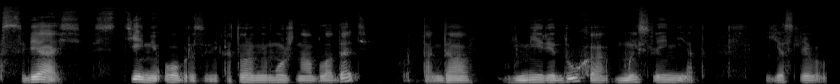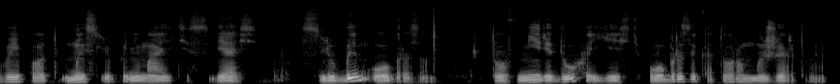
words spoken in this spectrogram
связь с теми образами, которыми можно обладать, тогда в мире духа мыслей нет. Если вы под мыслью понимаете связь с любым образом, то в мире духа есть образы, которым мы жертвуем,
